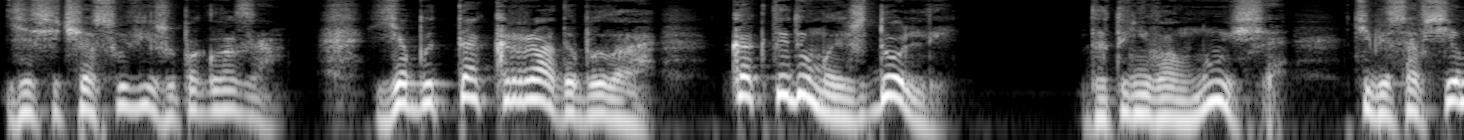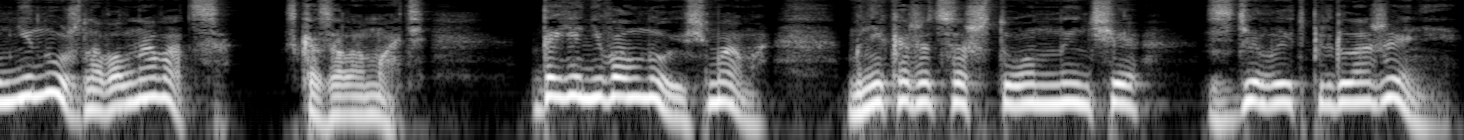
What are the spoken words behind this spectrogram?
Я сейчас увижу по глазам. Я бы так рада была. Как ты думаешь, Долли? Да ты не волнуйся, тебе совсем не нужно волноваться, сказала мать. Да я не волнуюсь, мама. Мне кажется, что он нынче сделает предложение.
